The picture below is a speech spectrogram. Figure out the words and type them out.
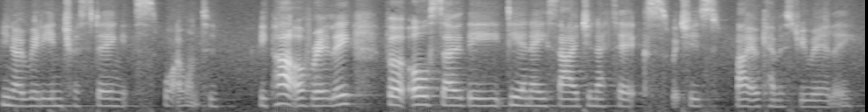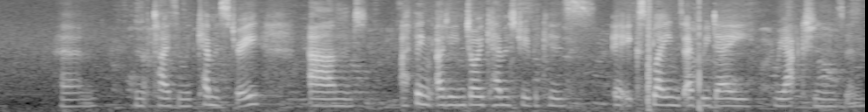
you know, really interesting. It's what I want to be part of really, but also the DNA side, genetics, which is biochemistry really. Um, and that ties in with chemistry. And I think I'd enjoy chemistry because it explains everyday reactions and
